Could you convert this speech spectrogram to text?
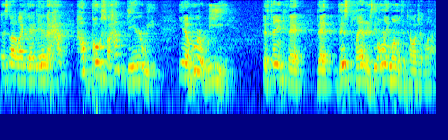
it's not like the idea that how, how boastful, how dare we? You know, who are we to think that, that this planet is the only one with intelligent life?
